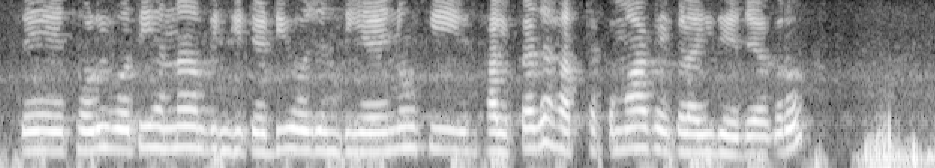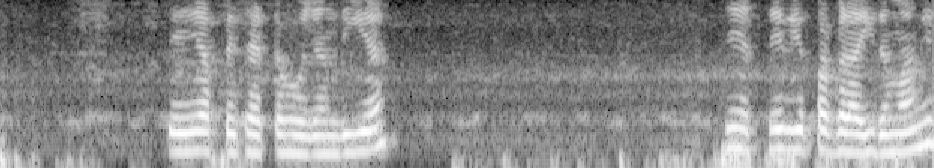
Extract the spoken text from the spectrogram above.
ਅਤੇ ਥੋੜ੍ਹੀ ਬਹੁਤੀ ਹੈ ਨਾ ਵਿੰਗੀ ਟੇਢੀ ਹੋ ਜਾਂਦੀ ਹੈ ਇਹਨੂੰ ਕਿ ਹਲਕਾ ਜਿਹਾ ਹੱਥ ਘੁਮਾ ਕੇ ਗਲਾਈ ਦੇ ਦਿਆ ਕਰੋ। ਅਤੇ ਇਹ ਆਪੇ ਸੈੱਟ ਹੋ ਜਾਂਦੀ ਆ। ਅਤੇ ਇੱਥੇ ਵੀ ਆਪਾਂ ਗਲਾਈ ਦੇਵਾਂਗੇ।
